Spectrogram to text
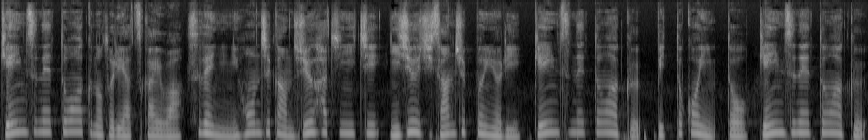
ゲインズネットワークの取扱いはすでに日本時間18日20時30分よりゲインズネットワークビットコインとゲインズネットワーク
